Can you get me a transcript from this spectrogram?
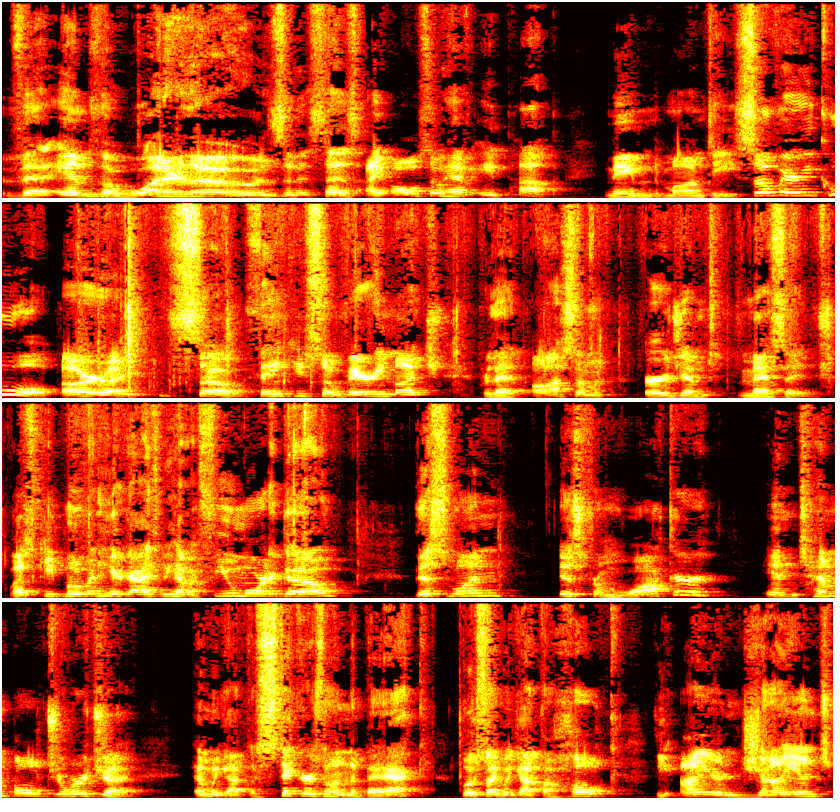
the and the what are those? And it says, I also have a pup named Monty. So very cool. All right. So thank you so very much for that awesome urgent message. Let's keep moving here, guys. We have a few more to go. This one is from Walker in Temple, Georgia. And we got the stickers on the back. Looks like we got the Hulk, the Iron Giant,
